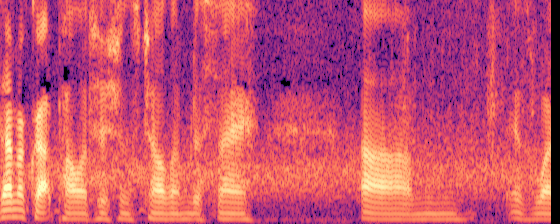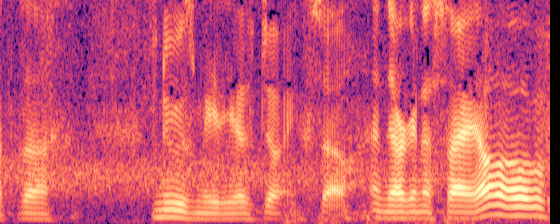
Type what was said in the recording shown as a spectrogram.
Democrat politicians tell them to say um, is what the news media is doing. So, and they're going to say, "Oh,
